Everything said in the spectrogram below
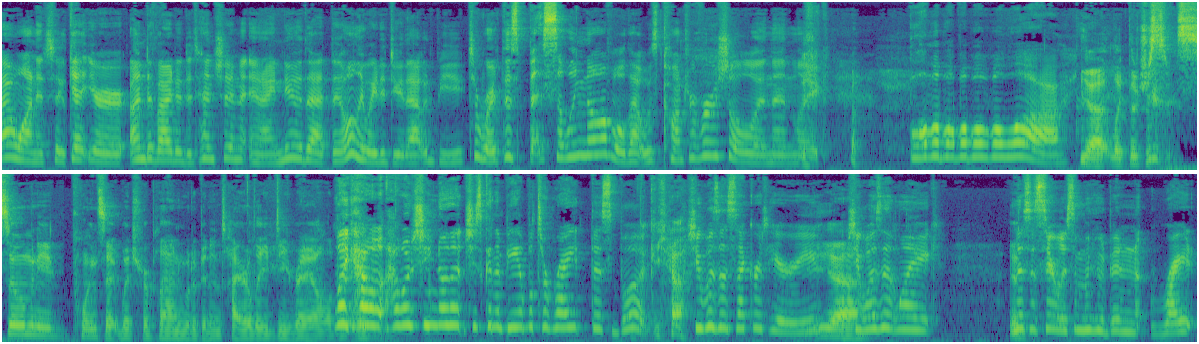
I wanted to get your undivided attention, and I knew that the only way to do that would be to write this best selling novel that was controversial and then, like, blah, blah, blah, blah, blah, blah, blah. Yeah, like there's just so many points at which her plan would have been entirely derailed. Like, It- how, how does she know that she's going to be able to write this book? Yeah. She was a secretary. Yeah. She wasn't, like, necessarily someone who'd been right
